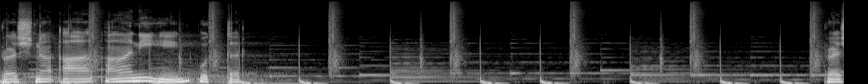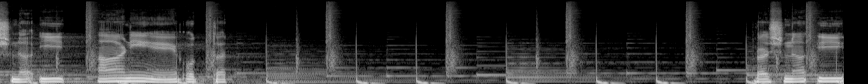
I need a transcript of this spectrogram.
प्रश्न आ आणि ही उत्तर. प्रश्न ई आणि हे उत्तर. प्रश्न ई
